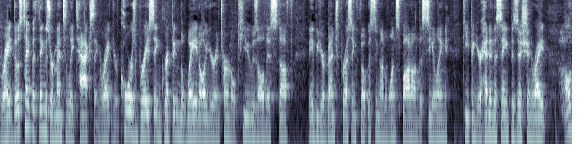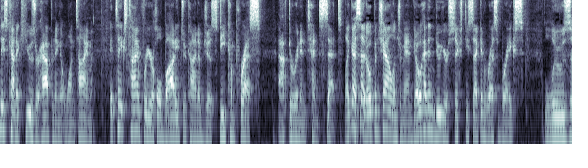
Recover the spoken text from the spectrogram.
Right? Those type of things are mentally taxing, right? Your core's bracing, gripping the weight, all your internal cues, all this stuff. Maybe you're bench pressing, focusing on one spot on the ceiling, keeping your head in the same position, right? All these kind of cues are happening at one time. It takes time for your whole body to kind of just decompress after an intense set. Like I said, open challenge, man. Go ahead and do your 60 second rest breaks lose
